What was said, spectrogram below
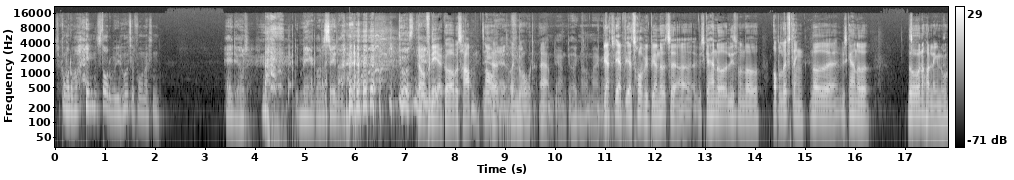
så kommer du bare ind, står du på din hovedtelefon og er sådan, hey dude, det er mega godt at se dig. du var sådan Det var fordi, jeg er gået op ad trappen. Det, Nå, er, ja, det er det er rimelig hårdt. Ja. Jamen, det har ikke noget mig. Jeg, jeg, jeg tror, vi bliver nødt til at... Vi skal have noget, ligesom noget uplifting. Noget, øh, vi skal have noget, noget underholdning nu.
